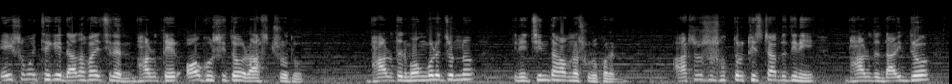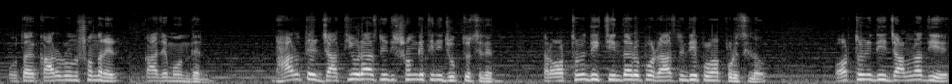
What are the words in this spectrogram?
এই সময় থেকে দাদাভাই ছিলেন ভারতের অঘোষিত রাষ্ট্রদূত। ভারতের মঙ্গলের জন্য তিনি চিন্তাভাবনা শুরু করেন। আঠারোশো সত্তর খ্রিস্টাব্দে তিনি ভারতের দারিদ্র্য ও তার কারণ অনুসন্ধানের কাজে মন দেন। ভারতের জাতীয় রাজনীতির সঙ্গে তিনি যুক্ত ছিলেন। তার অর্থনৈতিক চিন্তার উপর রাজনীতির প্রভাব পড়েছিল। অর্থনীতি জানলা দিয়ে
